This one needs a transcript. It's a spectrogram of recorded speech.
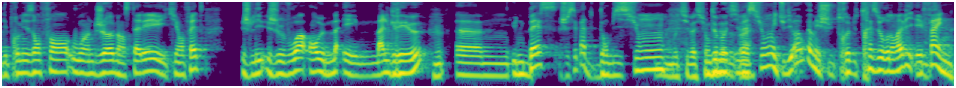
des premiers enfants ou un job installé et qui en fait je, les, je vois en eux et malgré eux Mm. euh, une baisse, je sais pas, d'ambition, De motivation. de motivation et tu dis ah ouais mais je suis très, très heureux dans ma vie et fine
